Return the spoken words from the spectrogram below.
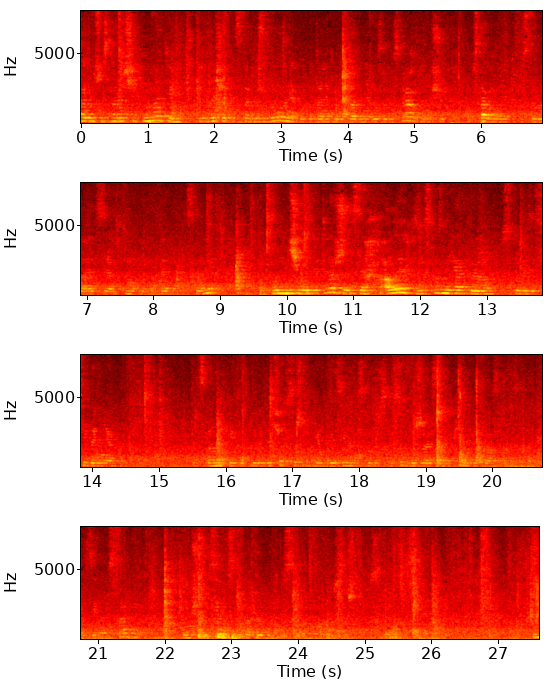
Суддів на радчій кімнаті, не вважає підстав для задоволення клопотання про відкладення розгляду справи, тому що обставини, які посилається в цьому клопотанні представник, вони нічим не підтверджуються, але в зв'язку з неявкою судове засідання представників відповідача все ж таки апеляційний господарський суд вважає за необхідне відкласти розгляд апеляційної скарги, тому що доцільно слухати обидві сторони все ж таки. І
